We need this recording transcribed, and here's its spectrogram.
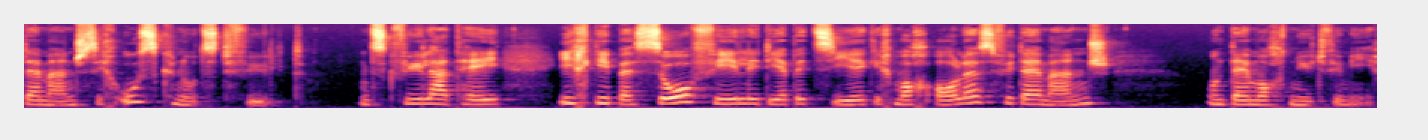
der Mensch sich ausgenutzt fühlt und das Gefühl hat, hey, ich gebe so viel in diese Beziehung, ich mache alles für den Mensch und der macht nichts für mich.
